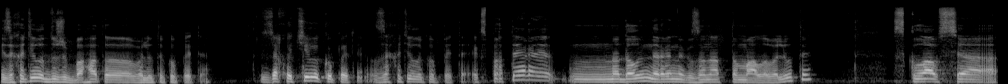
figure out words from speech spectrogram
і захотіли дуже багато валюти купити. Захотіли купити. Захотіли купити. Експортери надали на ринок занадто мало валюти. Склався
